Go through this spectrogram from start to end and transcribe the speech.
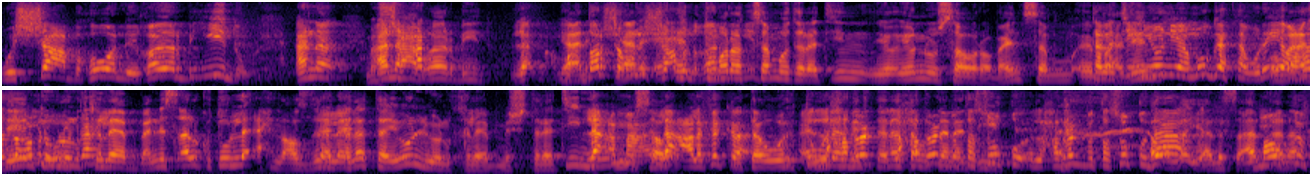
والشعب هو اللي يغير بإيده. أنا مش أنا الشعب غير بإيده. لا ما أقدرش أقول يعني الشعب اللي غير مرة تسموا 30 يونيو ثورة وبعدين تسموا 30 وبعدين- يونيو موجة ثورية وهذا وبعدين أمر تقولوا. انقلاب بعدين نسألكم تقول لا إحنا قصدنا تلاتة. 3 يوليو انقلاب مش 30 لا يونيو ما ثورة. لا على فكرة اللي حضرتك اللي حضرتك 33 بتسوقه اللي حضرتك بتسوقه ده موقف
